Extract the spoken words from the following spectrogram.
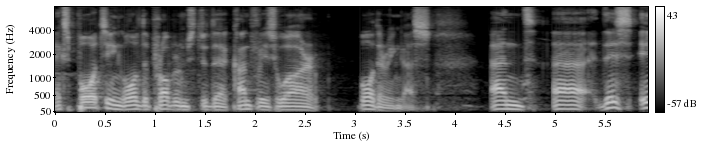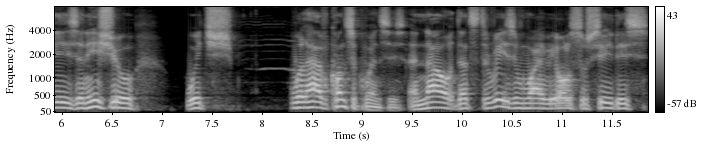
exporting all the problems to the countries who are bordering us. And uh, this is an issue which will have consequences. And now that's the reason why we also see this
